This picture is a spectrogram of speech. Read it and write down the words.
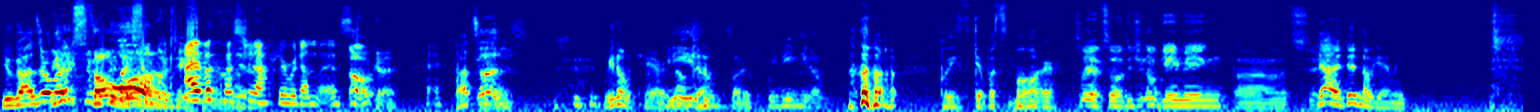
You guys are We like like so. similar- we like similar tastes I have a question Yeah. after we're done this. Oh, okay. Okay. That's Good. nice. We don't care. We No, need 'em. Sorry. We need them. Please give us more. So yeah, so did you know gaming? Uh, let's see. Yeah, I did know gaming.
